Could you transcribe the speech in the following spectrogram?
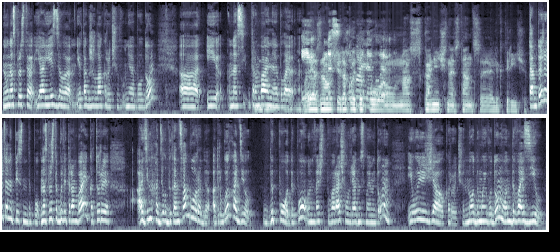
Но у нас просто, я ездила, я так жила, короче, у меня был дом, Uh, и у нас трамвайная была... И я знал, что такое депо, была... у нас конечная станция электричек. Там тоже у тебя написано депо. У нас просто были трамваи, которые... Один ходил до конца города, а другой ходил депо. Депо, он, значит, поворачивал рядом с моим домом и уезжал, короче. Но до моего дома он довозил.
